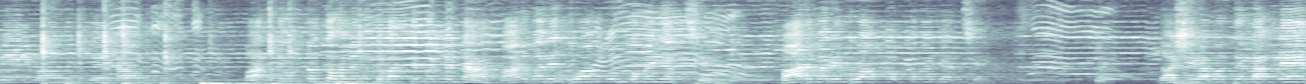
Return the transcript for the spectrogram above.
বিমঞ্জনম বাড়তে উন্নত হলেন কিন্তু বাড়তে পারলেন না বারবারে দু আঙ্গুল কমে যাচ্ছে বারবারে দু আঙ্গুল কমে যাচ্ছে দাসীরা বলতে লাগলেন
